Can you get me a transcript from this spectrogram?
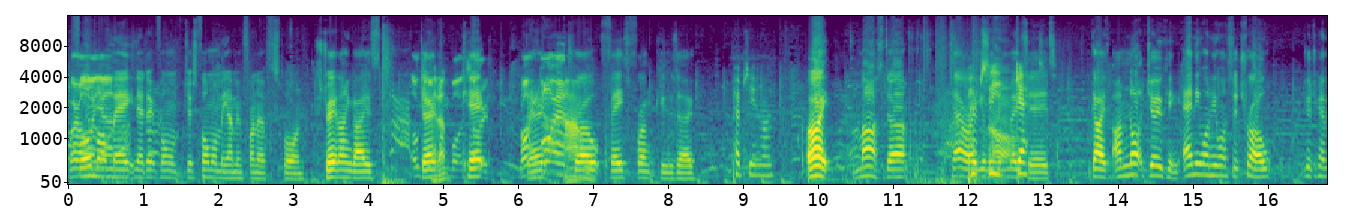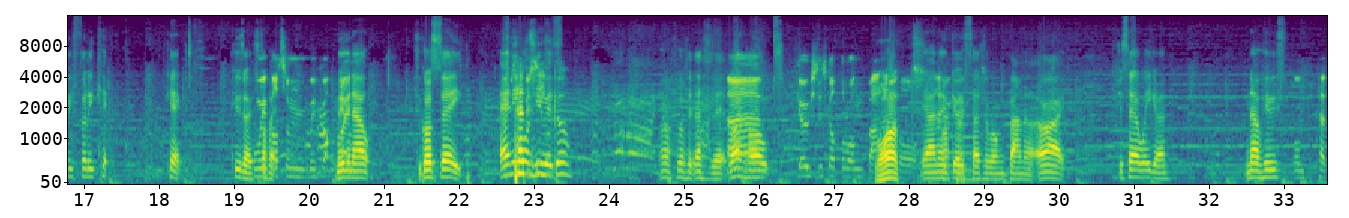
Where Form on me. No, don't form. Just form on me. I'm in front of spawn. Straight line, guys. Oh Don't shit, wrong button, kick. sorry. Don't button! Ow. Troll. Face front, Kuzo. Pepsi in line. Alright, Master. Terra, you're Pepsi, being promoted. Guys, I'm not joking. Anyone who wants to troll, you're just going to be fully ki kicked. Kuzo, We've stop got it. some, we've got... Moving right, out. For God's sake. Anyone who Pepsi, is... go. Oh, forgot it. That's it. Uh, Reinhold. Ghost has got the wrong banner What? for- Yeah, I know Okay. Ghost has the wrong banner. Alright. Just say where you going. Now, who's...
